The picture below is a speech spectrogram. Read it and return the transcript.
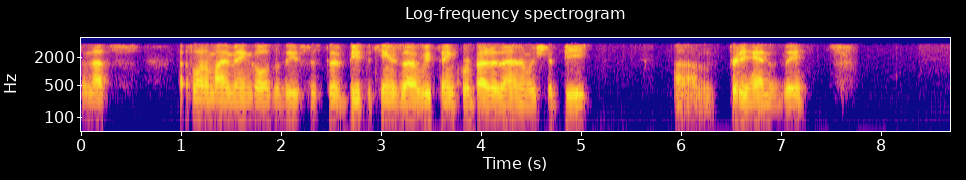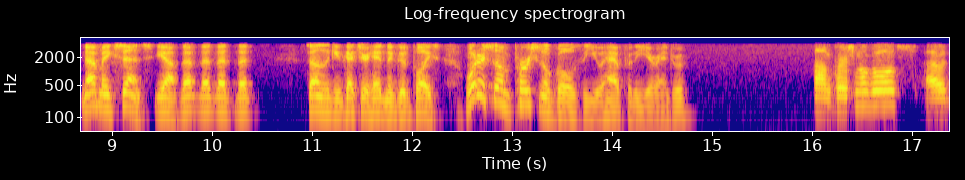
and that's that's one of my main goals at least is to beat the teams that we think we're better than and we should beat um, pretty handedly. That makes sense. Yeah, that that that that sounds like you've got your head in a good place. What are some personal goals that you have for the year, Andrew? Um, personal goals, I would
